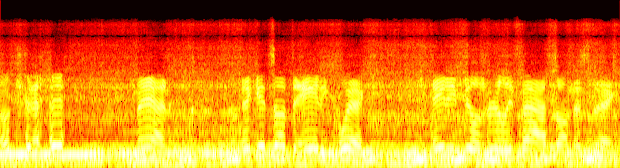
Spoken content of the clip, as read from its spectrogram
Okay, man, it gets up to 80 quick. 80 feels really fast on this thing.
